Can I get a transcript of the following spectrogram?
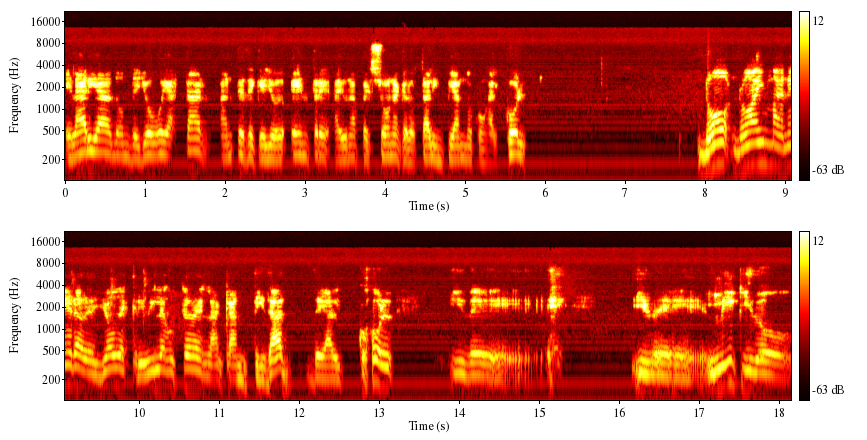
el área donde yo voy a estar antes de que yo entre hay una persona que lo está limpiando con alcohol no no hay manera de yo describirles a ustedes la cantidad de alcohol y de y de líquido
